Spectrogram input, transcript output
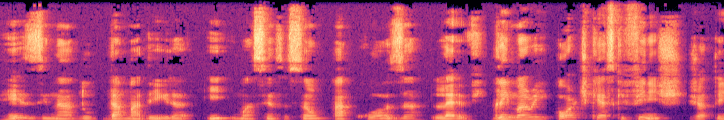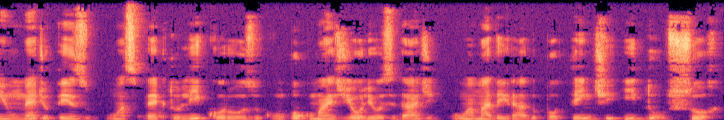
resinado da madeira e uma sensação aquosa leve. Glen Murray Port Cask Finish já tem um médio peso, um aspecto licoroso com um pouco mais de oleosidade, um amadeirado potente e dulçor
